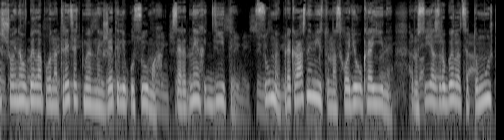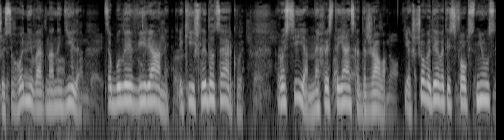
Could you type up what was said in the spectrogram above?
щойно вбила понад 30 мирних жителів у Сумах. Серед них діти. Суми прекрасне місто на сході України. Росія зробила це тому, що сьогодні вербна неділя. Це були віряни, які йшли до церкви. Росія не християнська держава. Якщо ви дивитесь Fox News,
